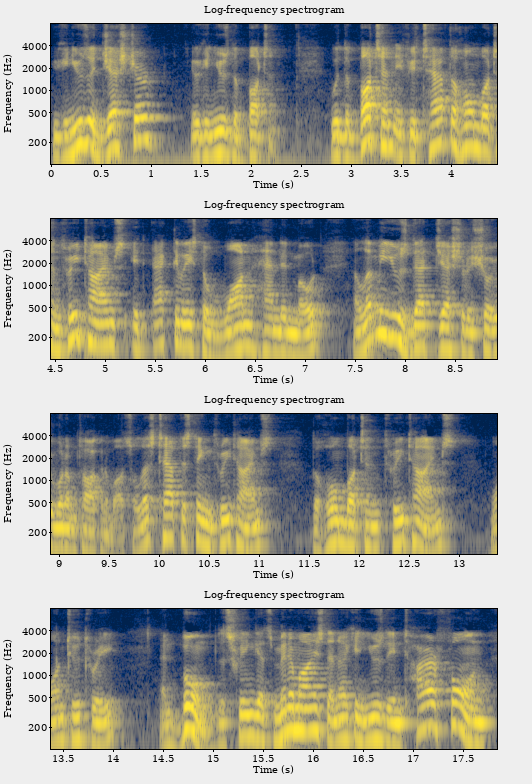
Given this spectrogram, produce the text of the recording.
You can use a gesture, you can use the button. With the button, if you tap the home button three times, it activates the one-handed mode. And let me use that gesture to show you what I'm talking about. So let's tap this thing three times the home button three times, one, two, three, and boom, the screen gets minimized and I can use the entire phone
